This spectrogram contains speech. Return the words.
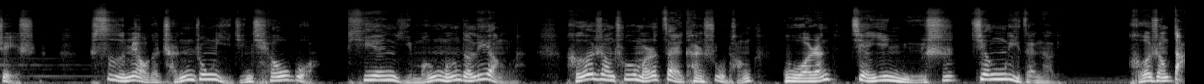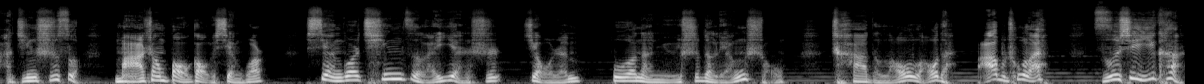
这时。寺庙的晨钟已经敲过，天已蒙蒙的亮了。和尚出门再看树旁，果然见一女尸僵立在那里。和尚大惊失色，马上报告了县官。县官亲自来验尸，叫人拨那女尸的两手，插得牢牢的，拔不出来。仔细一看，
